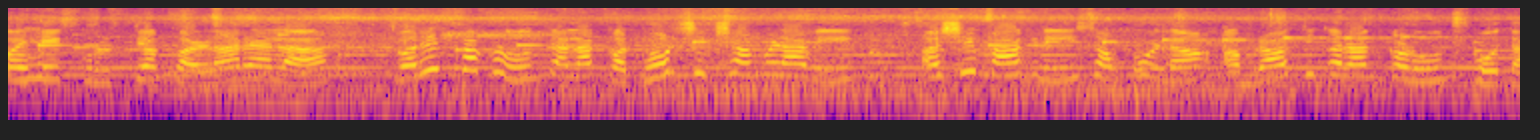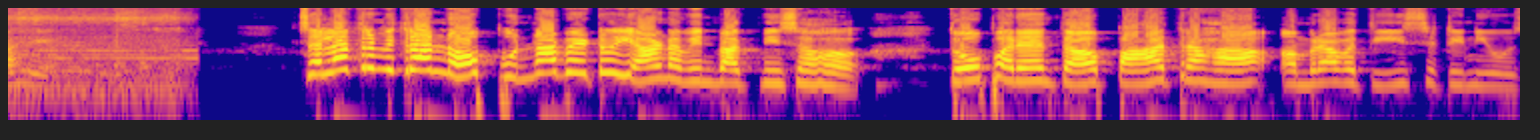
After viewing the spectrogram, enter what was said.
व हे कृत्य करणाऱ्याला त्वरित पकडून त्याला कठोर शिक्षा मिळावी अशी मागणी संपूर्ण अमरावतीकरांकडून होत आहे. चला तर मित्रांनो पुन्हा भेटू या नवीन बातमीसह. तोपर्यंत पाहत रहा अमरावती सिटी न्यूज.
